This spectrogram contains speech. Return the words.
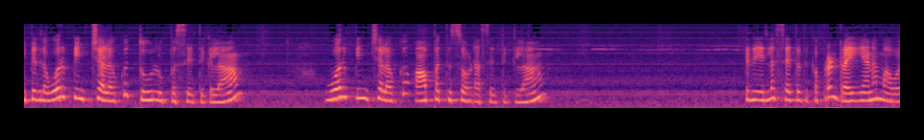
இப்போ இதில் ஒரு பிஞ்ச் அளவுக்கு தூள் உப்பு சேர்த்துக்கலாம். ஒரு பிஞ்ச் அளவுக்கு ஆப்பத்து சோடா சேர்த்துக்கலாம். இது எல்லாம் சேர்த்ததுக்கப்புறம் ட்ரையான மாவை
